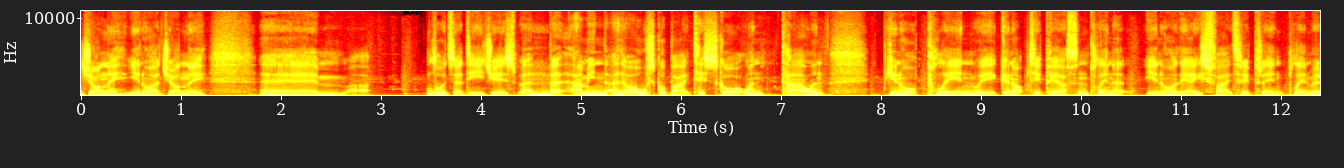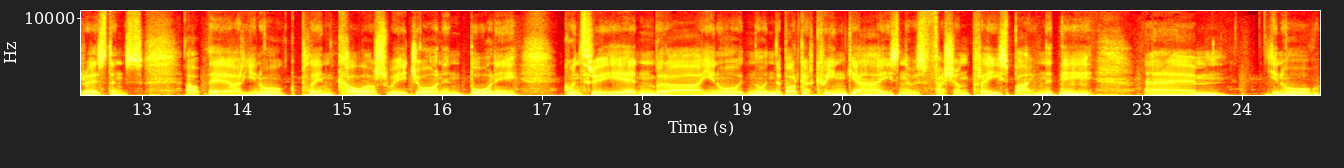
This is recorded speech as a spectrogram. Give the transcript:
journey, you know, a journey. Um, loads of DJs, but, but I mean, I always go back to Scotland talent. You know, playing with going up to Perth and playing at you know the Ice Factory, playing playing with residents up there. You know, playing colours with Jon and Boney, going through to Edinburgh. You know, knowing the Burger Queen guys, and there was Fisher and Price back in the day. Um, you know,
